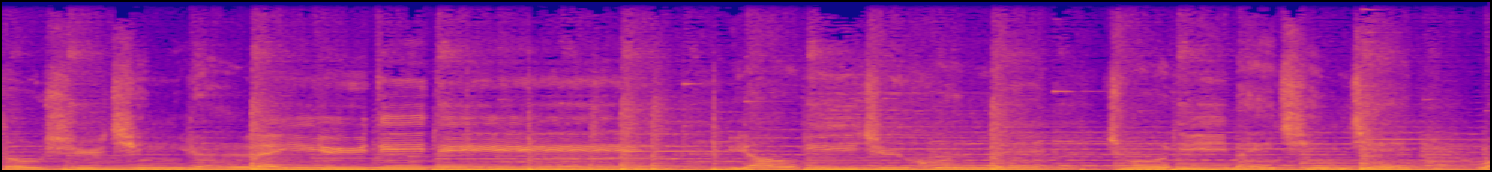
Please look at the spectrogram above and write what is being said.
都是情人泪雨滴滴。摇一支魂乐，酌一枚情结，望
